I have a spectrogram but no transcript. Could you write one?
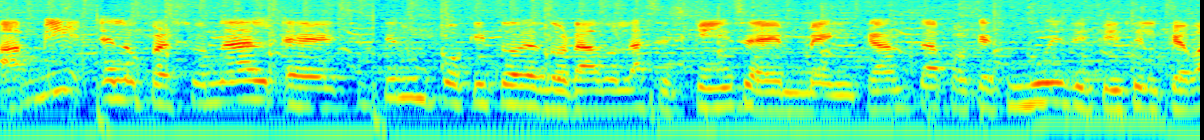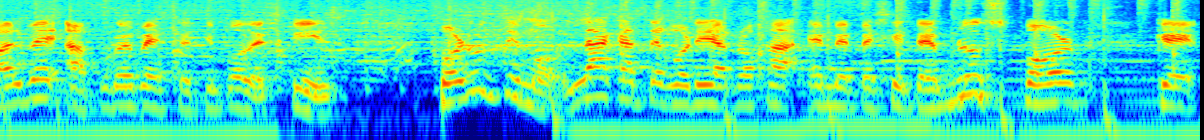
A mí, en lo personal, eh, si tiene un poquito de dorado las skins, eh, me encanta porque es muy difícil que Valve apruebe este tipo de skins. Por último, la categoría roja MP7 Blue Sport, que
